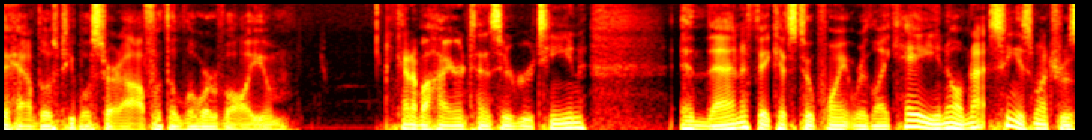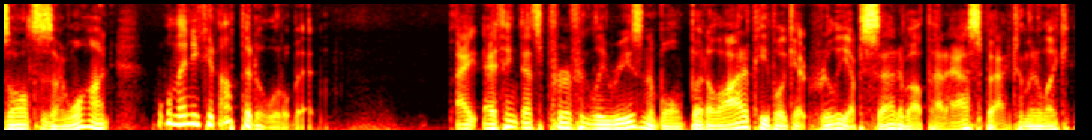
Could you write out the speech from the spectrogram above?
to have those people start off with a lower volume, kind of a higher intensity routine. And then if it gets to a point where, like, hey, you know, I'm not seeing as much results as I want, well, then you can up it a little bit. I, I think that's perfectly reasonable. But a lot of people get really upset about that aspect. And they're like,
